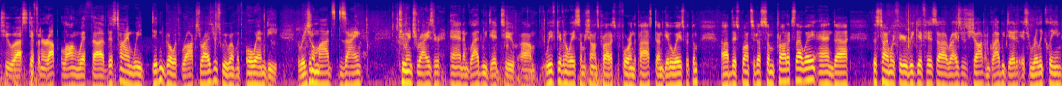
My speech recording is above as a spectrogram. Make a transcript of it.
to uh, stiffen her up along with uh, this time we didn't go with Rox risers we went with omd original mods design two inch riser and i'm glad we did too. Um, we've given away some of sean's products before in the past done giveaways with them. Uh, they sponsored us some products that way and uh, this time we figured we'd give his uh, risers a shot. I'm glad we did. It's really clean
